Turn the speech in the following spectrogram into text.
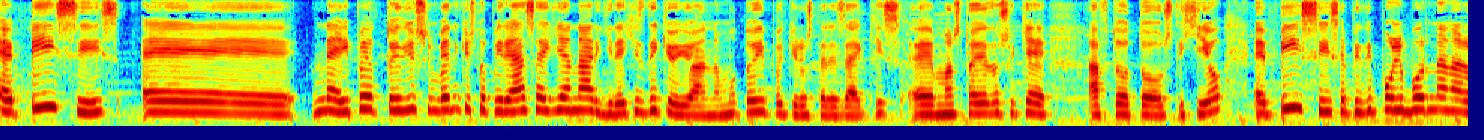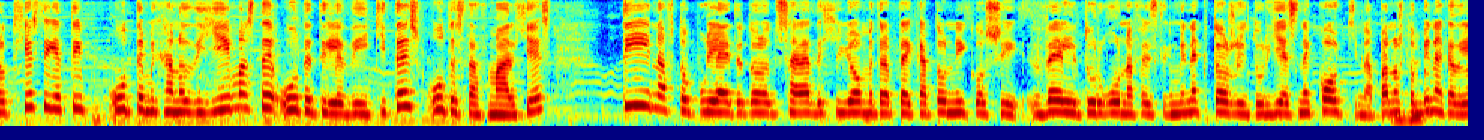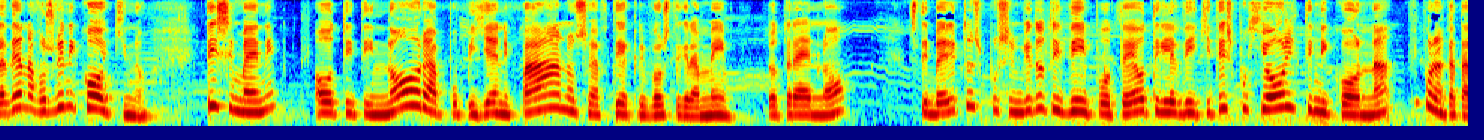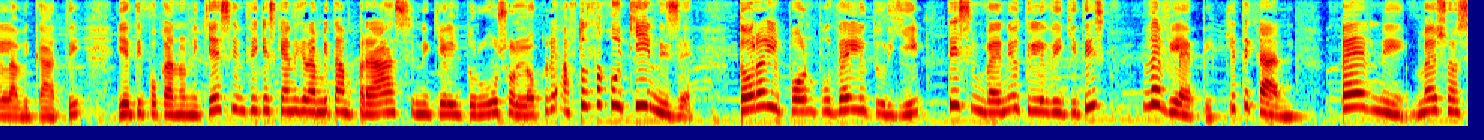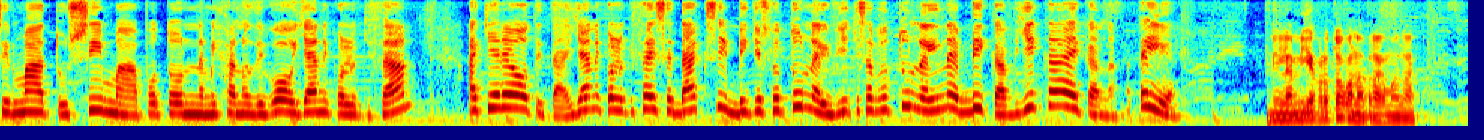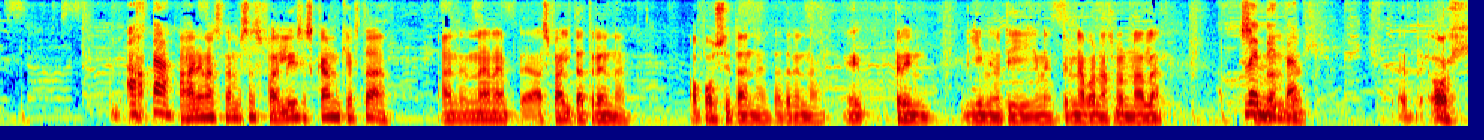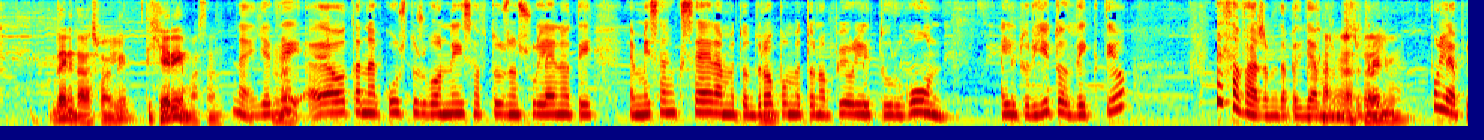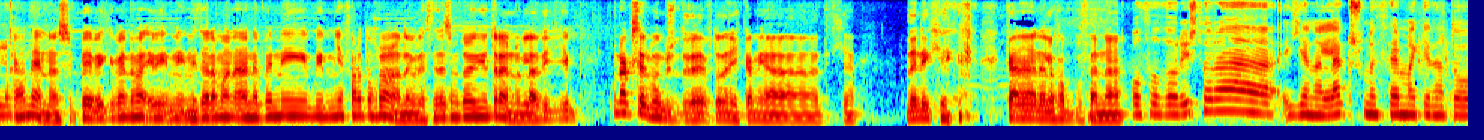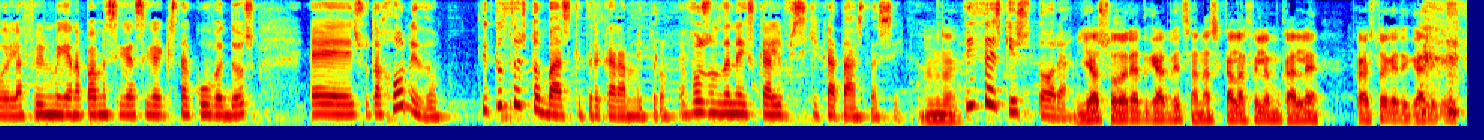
Επίσης, ε, ναι, είπε ότι το ίδιο συμβαίνει και στο Πειραιά Αγία Νάργυρη. Έχεις δίκιο, Ιωάννα μου. Το είπε ο κύριος Τερεζάκης. Ε, Μας το έδωσε και αυτό το στοιχείο. Επίσης, επειδή πολλοί μπορεί να αναρωτιέστε, γιατί ούτε μηχανοδηγοί είμαστε, ούτε τηλεδιοικητές, ούτε σταθμάρχες. Τι είναι αυτό που λέτε τώρα ότι 40 χιλιόμετρα από τα 120 δεν λειτουργούν αυτή τη στιγμή, είναι εκτός λειτουργίας, είναι κόκκινα. Πάνω στον πίνακα δηλαδή αναβοσβήνει κόκκινο. Τι σημαίνει; Ότι την ώρα που πηγαίνει πάνω σε αυτή ακριβώς τη γραμμή το τρένο, στην περίπτωση που συμβεί το οτιδήποτε, ο τηλεδιοικητής που έχει όλη την εικόνα δεν μπορεί να καταλάβει κάτι. Γιατί υπό κανονικές συνθήκες και αν η γραμμή ήταν πράσινη και λειτουργούσε ολόκληρη, αυτό θα κοκκίνιζε. Τώρα λοιπόν που δεν λειτουργεί, τι συμβαίνει, ο τηλεδιοικητής δεν βλέπει. Και τι κάνει; Παίρνει μέσω ασυρμάτου σήμα από τον μηχανοδηγό Γιάννη Κολοκυθά. Ακαιρεότητα. Γιάννη Κολοκυθά, είσαι εντάξει, μπήκε στο τούνελ, βγήκε από το τούνελ. Ναι, μπήκα, βγήκα, έκανα. Τελεία. Μιλάμε για πρωτόγωνα πράγματα. Αυτά. Α, αν είμαστε, να είμαστε ασφαλείς, ας κάνουν και αυτά. Αν να είναι ασφαλή τα τρένα. Όπως ήταν τα τρένα. Ε, πριν γίνει ό,τι έγινε, πριν από ένα χρόνο. Αλλά Δεν συμβαίνουν ήταν. τα- Ε, όχι. Δεν ήταν ασφαλή. Τυχεροί ήμασταν. Ναι, γιατί ε, όταν ακούς τους γονείς αυτούς να σου λένε ότι εμείς αν ξέραμε τον τρόπο με τον οποίο λειτουργούν, λειτουργεί το δίκτυο, δεν θα βάζαμε τα παιδιά μας Κανένας, στο παιδάκι τρένο. μου. Πολύ απλό. Κανένας. Η μητέρα μου ανεβαίνει μια φορά το χρόνο. Ανεβαίνει στην με το ίδιο τρένο. Δηλαδή, και- πού να ξέρουμε εμείς ότι αυτό δεν έχει καμία τέτοια. Δεν έχει κανέναν έλεγχο πουθενά. Ο Θοδωρής τώρα, για να αλλάξουμε θέμα και να το ελαφρύνουμε για να πάμε σιγά σιγά και στα κούβεντος, ε, σου ταχώνει εδώ; Τι του θες τον μπάσκετ ρε Καραμήτρο, εφόσον δεν έχεις καλή φυσική κατάσταση; Ναι. Τι θες και εσύ τώρα; Γεια σου, Θοδωρία την καρδίτσα. Να είσαι καλά, φίλε μου, καλέ. Ευχαριστώ για την καλή.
